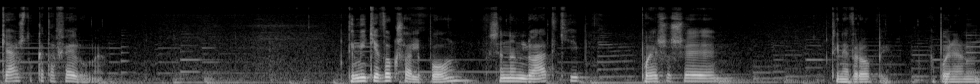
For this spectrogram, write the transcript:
και ας το καταφέρουμε. Τιμή και δόξα λοιπόν σε έναν ΛΟΑΤΚΙ που έσωσε την Ευρώπη από έναν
